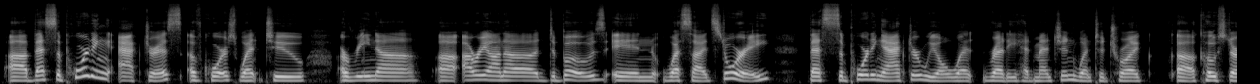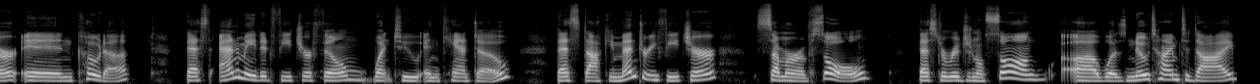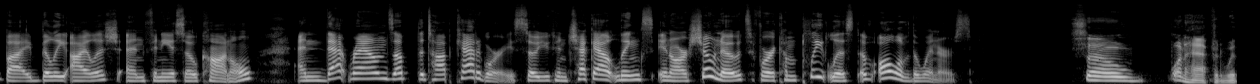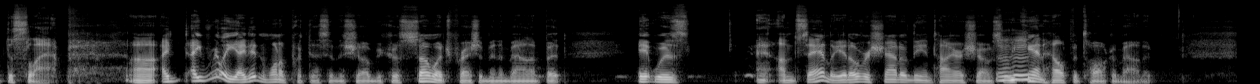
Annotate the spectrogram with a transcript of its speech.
Uh, Best Supporting Actress, of course, went to Arena, uh, Ariana DeBose in West Side Story. Best Supporting Actor, we already had mentioned, went to Troy uh, Kotsur in Coda. Best Animated Feature Film went to Encanto. Best Documentary Feature, Summer of Soul. Best Original Song uh, was No Time to Die by Billie Eilish and Finneas O'Connell. And that rounds up the top categories, so you can check out links in our show notes for a complete list of all of the winners. So, what happened with the slap? Uh, I, I really I didn't want to put this in the show because so much press had been about it, but it was and sadly, it overshadowed the entire show, so mm-hmm. we can't help but talk about it.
